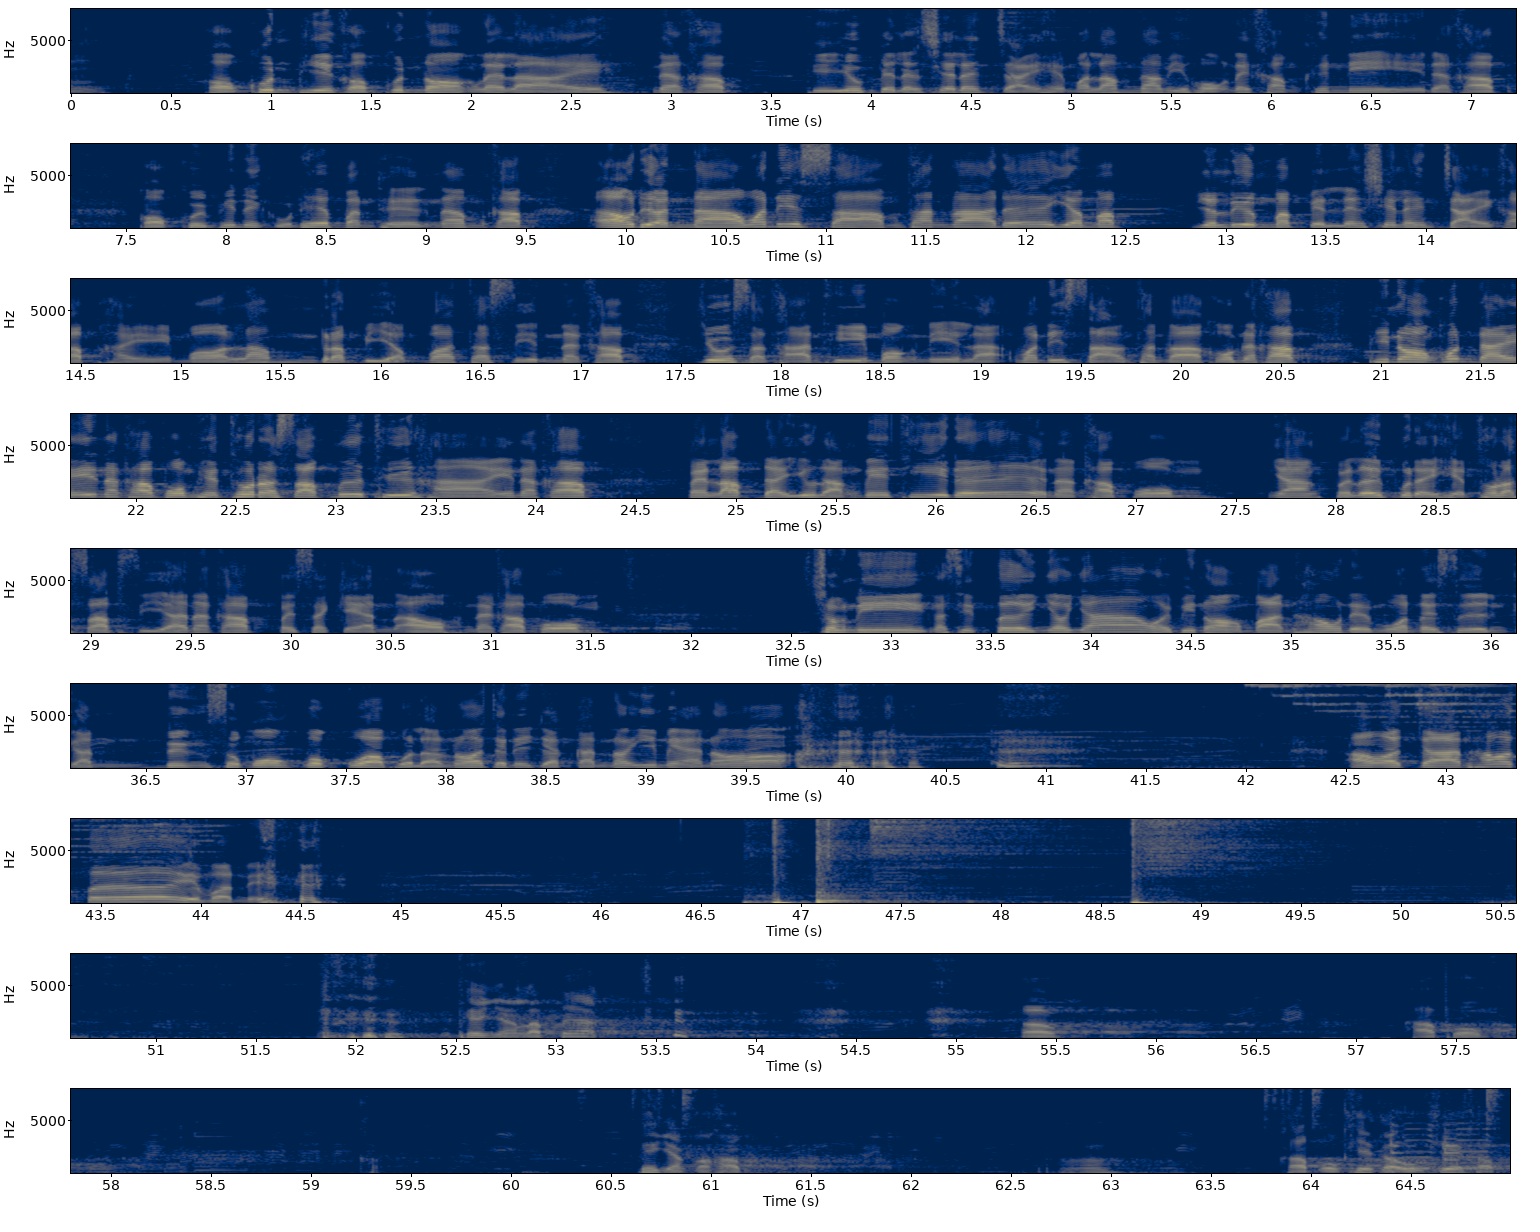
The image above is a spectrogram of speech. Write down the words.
ขอบคุณพี่ขอบคุณน้องหลาย ๆ นะครับ ที่ยุเป็นแรงเชียร์แรงใจให้มาล่ำหน้ามีหกในคำขึ้นนี่นะครับ ขอบคุณพี่หนึ่งกรุงเทพบันเทิงน้ำครับ เอาเดือนหนาวันที่ 3 ท่านว่าเด้ออย่ามาอย่าลืมมาเป็นแรงเชียร์แรงใจครับให้หมอล่ำระเบียบวัฒศิลป์นะครับ อยู่สถานที่มองนี้ละวันที่ 3 ธันวาคมนะครับ พี่น้องคนใดนะครับ ผมเห็นโทรศัพท์มือถือหายนะครับ ไปรับได้อยู่หลังเวทีเด้อนะครับ ผมย่างไปเลยผู้ใดเห็นโทรศัพท์เสียนะครับ ไปสแกนเอานะครับ ผม ช่วงนี้กสิเตอร์ยาวๆให้พี่น้องบ้านเฮาได้มวนได้ซื้นกัน ดึงสมองกลัวๆผุนละเนาะจะได้จากกันเนาะอีแม่เนาะเอาอาจารย์เฮาเตยวันนี้เพลงอย่างละแป๊กครับครับผมเพลงอย่างก่อนครับ ครับ โอเคกับโอเคครับ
